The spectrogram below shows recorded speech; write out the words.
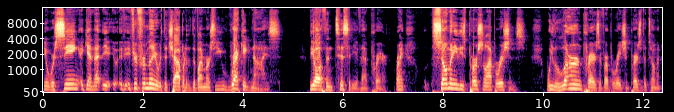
You know, we're seeing again that if you're familiar with the chaplet of the Divine Mercy, you recognize the authenticity of that prayer, right? So many of these personal apparitions, we learn prayers of reparation, prayers of atonement.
